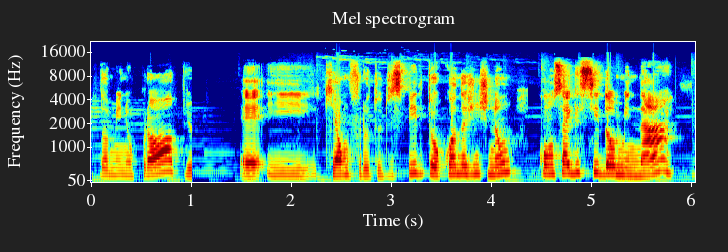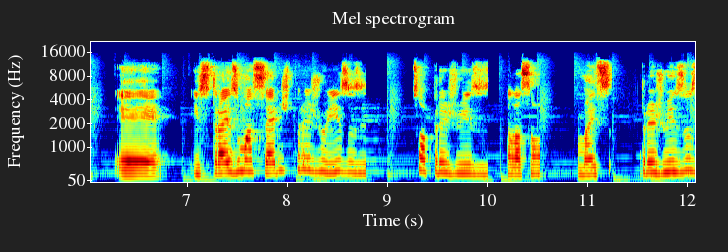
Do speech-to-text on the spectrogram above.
do domínio próprio, é, e que é um fruto do espírito, ou quando a gente não consegue se dominar, é, isso traz uma série de prejuízos, não só prejuízos em relação, mas prejuízos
